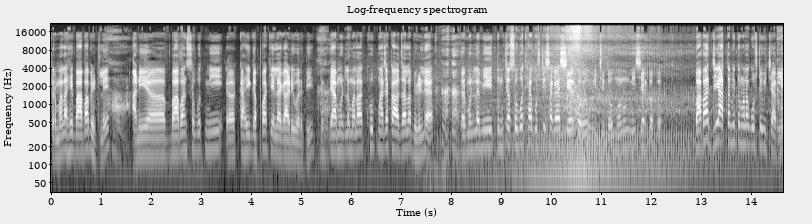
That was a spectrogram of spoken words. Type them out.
तर मला हे बाबा भेटले आणि बाबांसोबत मी काही गप्पा केल्या गाडीवरती. तर त्या म्हटलं मला खूप माझ्या काळजाला भिडल्या. तर म्हटलं मी तुमच्यासोबत ह्या गोष्टी सगळ्या शेअर करू इच्छितो. म्हणून मी शेअर करतोय. बाबा जे आता मी तुम्हाला गोष्ट विचारली.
